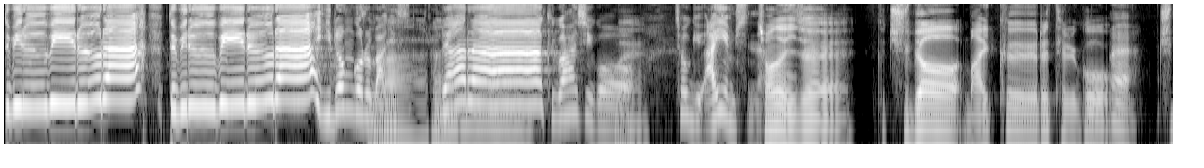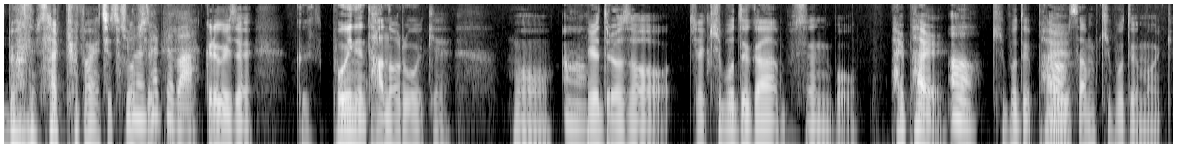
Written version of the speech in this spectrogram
뚜비루비루라 뚜비루비루라 이런 거를 많이 쓰- 라라 그거 하시고 네. 저기 IMC는 저는 이제 그 주변 마이크를 들고 네. 주변을 살펴봐요, 제 작업실. 살펴봐. 그리고 이제 그 보이는 단어로 이렇게 뭐 어. 예를 들어서 제 키보드가 무슨 뭐 88 어. 키보드 83 키보드 뭐 이렇게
